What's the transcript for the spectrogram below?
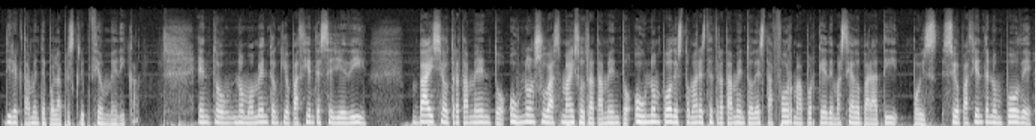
directamente pola prescripción médica. Entón, no momento en que o paciente se lle di baixa o tratamento ou non subas máis o tratamento ou non podes tomar este tratamento desta forma porque é demasiado para ti, pois se o paciente non pode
